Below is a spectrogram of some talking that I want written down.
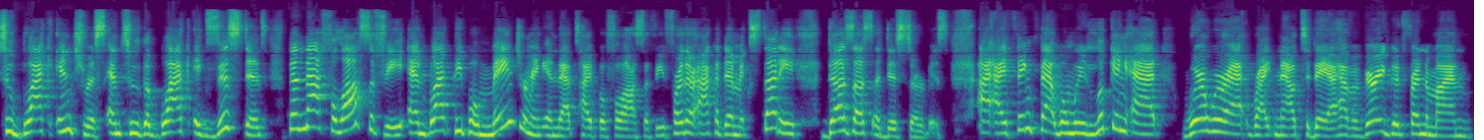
to Black interests and to the Black existence, then that philosophy and Black people majoring in that type of philosophy for their academic study does us a disservice. I, I think that when we're looking at where we're at right now today, I have a very good friend of mine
